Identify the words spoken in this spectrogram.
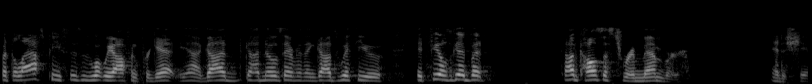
But the last piece, this is what we often forget. Yeah, God, God knows everything. God's with you. It feels good, but God calls us to remember and to share.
